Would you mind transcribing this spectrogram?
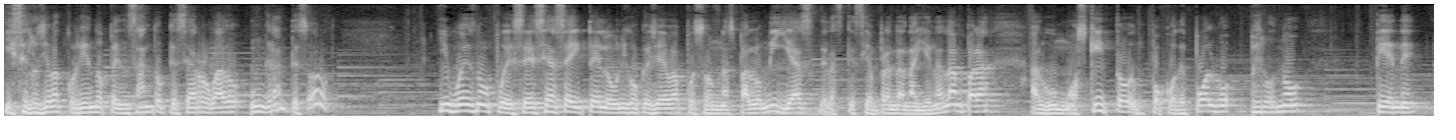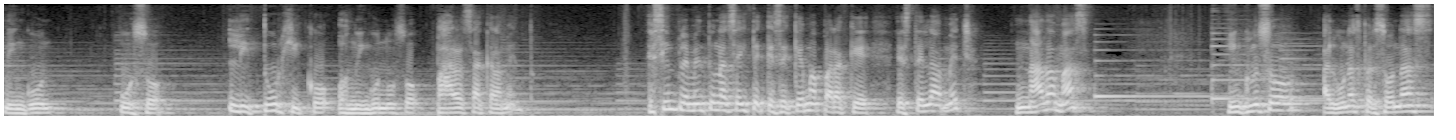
y se lo lleva corriendo pensando que se ha robado un gran tesoro. Y bueno, pues ese aceite lo único que lleva pues son unas palomillas de las que siempre andan ahí en la lámpara, algún mosquito, un poco de polvo, pero no tiene ningún uso litúrgico o ningún uso para el sacramento. Es simplemente un aceite que se quema para que esté la mecha, nada más. Incluso algunas personas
